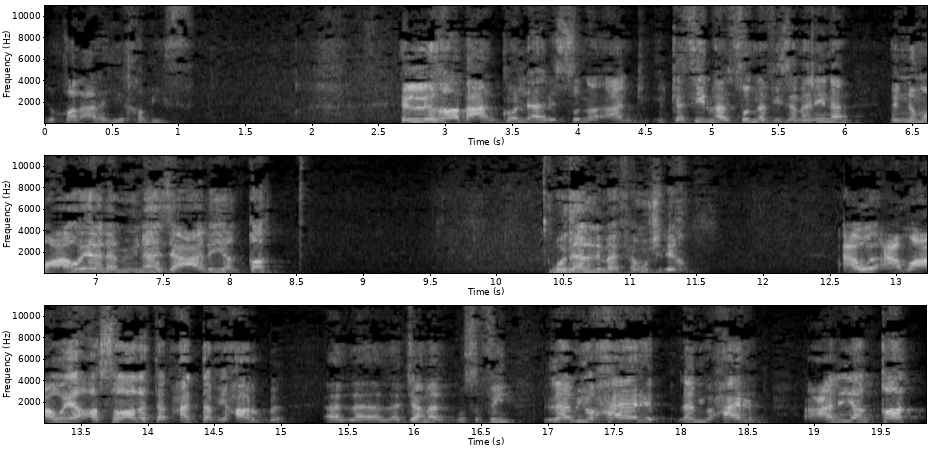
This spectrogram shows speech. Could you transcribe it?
يقال عليه خبيث. اللي غاب عن كل أهل السنة عن كثير من أهل السنة في زماننا إن معاوية لم ينازع عليا قط. وده اللي ما يفهموش الإخوة. معاوية أصالة حتى في حرب ال- الجمل وصفين لم يحارب لم يحارب عليا قط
